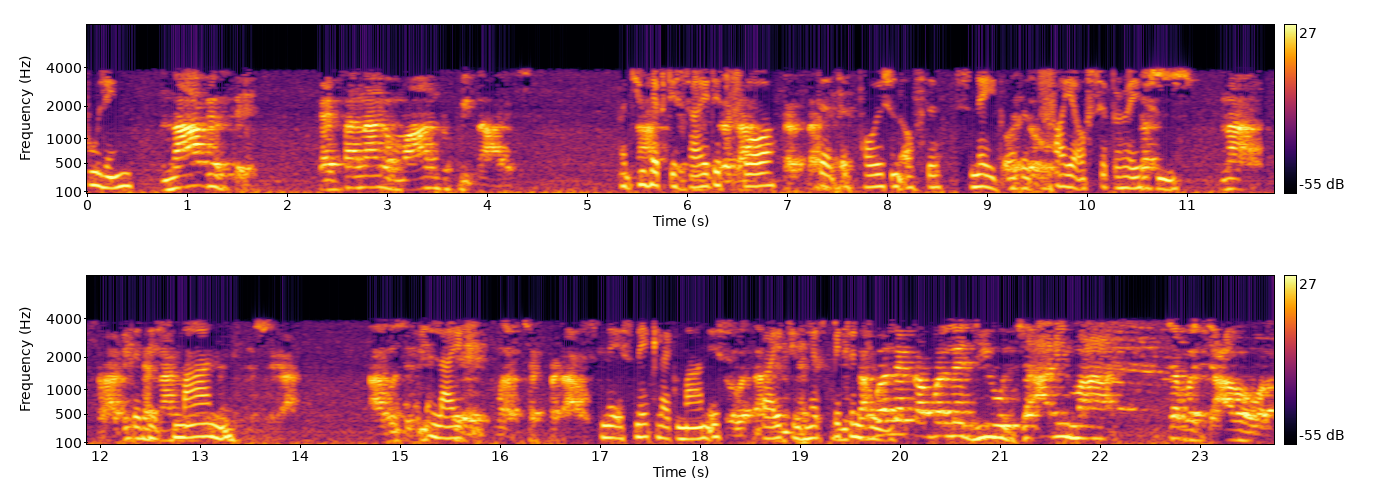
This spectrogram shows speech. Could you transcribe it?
cooling. But you have decided for the, the poison of the snake or the fire of separation. नाग स्वाभाविक man. Like- Snake, snake like man is biting, has bitten कबल you. कबल जीव जारी मान जब जाओ।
